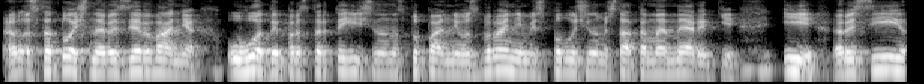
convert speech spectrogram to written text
остаточне розірвання угоди про стратегічне наступальні озброєння між Сполученими Штатами Америки і Росією,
